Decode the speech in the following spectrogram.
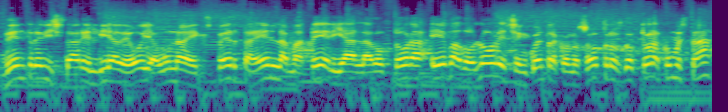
de entrevistar el día de hoy a una experta en la materia, la doctora Eva Dolores se encuentra con nosotros. Doctora, ¿cómo está?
